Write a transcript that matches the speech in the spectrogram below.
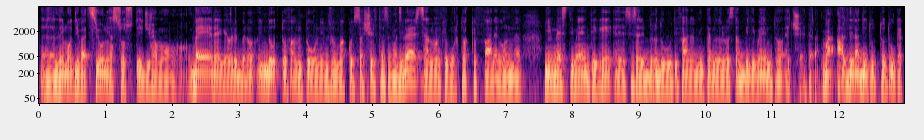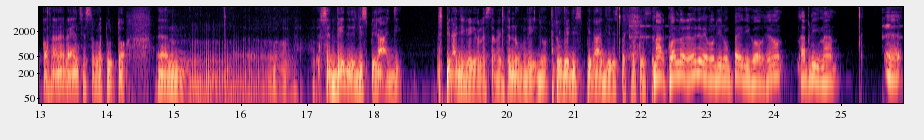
eh, le motivazioni a soste- diciamo, vere che avrebbero indotto Fantoni insomma, a questa scelta sono diverse, hanno anche molto a che fare con gli investimenti che eh, si sarebbero dovuti fare all'interno dello stabilimento, eccetera. Ma al di là di tutto tu che cosa ne pensi e soprattutto ehm, se vedi degli spiragli, spiragli che io onestamente non vedo, tu vedi spiragli rispetto a questo? Marco, allora noi dobbiamo dire un paio di cose, no? La prima, eh,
